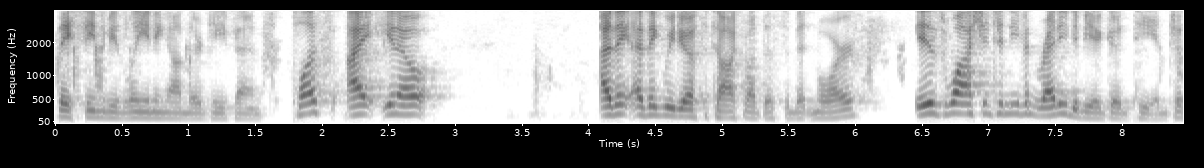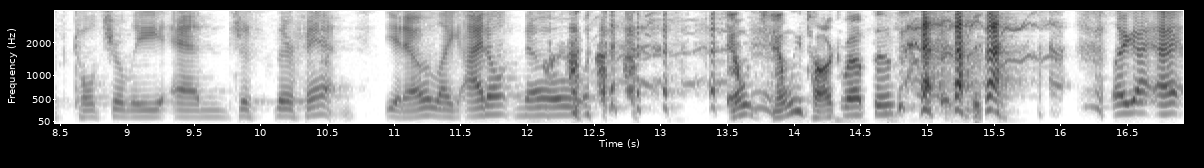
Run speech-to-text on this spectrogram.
they seem to be leaning on their defense. Plus, I you know, I think I think we do have to talk about this a bit more. Is Washington even ready to be a good team, just culturally and just their fans? You know, like I don't know. can, we, can we talk about this? like I, I,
